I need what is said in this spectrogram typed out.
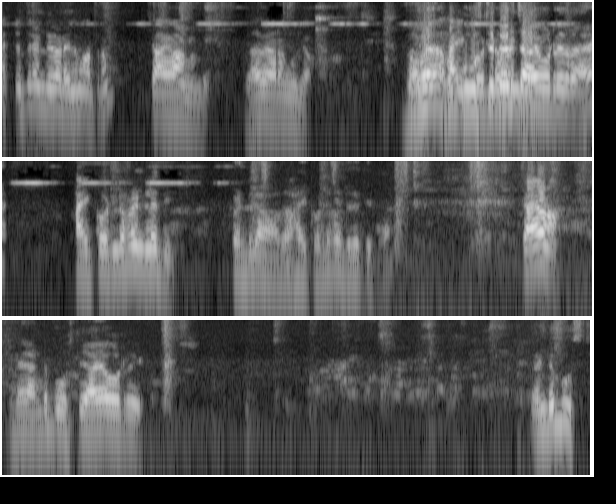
അറ്റത്ത് രണ്ട് കടയിൽ മാത്രം ചായ കാണുന്നുണ്ട്. അല്ലാതെ വേറെ ഒന്നുമില്ല അപ്പൊ ബൂസ്റ്റ് ഇട്ട് ഒരു ചായ ഓർഡർ ചെയ്താ ഹൈക്കോർട്ടിന്റെ ഫ്രണ്ടിലെത്തി. ഫ്രണ്ടിലാണ് അത് ഹൈക്കോടതി ഫ്രണ്ടിലെത്തി ചായ വേണോ? പിന്നെ രണ്ട് ബൂസ്റ്റ് ചായ ഓർഡർ ചെയ്തു. രണ്ട് ബൂസ്റ്റ്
